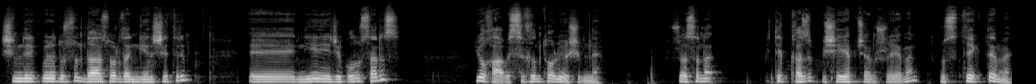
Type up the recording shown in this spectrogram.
şimdilik böyle dursun. Daha sonradan genişletirim. Ee, niye diyecek olursanız yok abi sıkıntı oluyor şimdi. Şurasına bir tık kazıp bir şey yapacağım şuraya hemen. Burası tekte mi?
